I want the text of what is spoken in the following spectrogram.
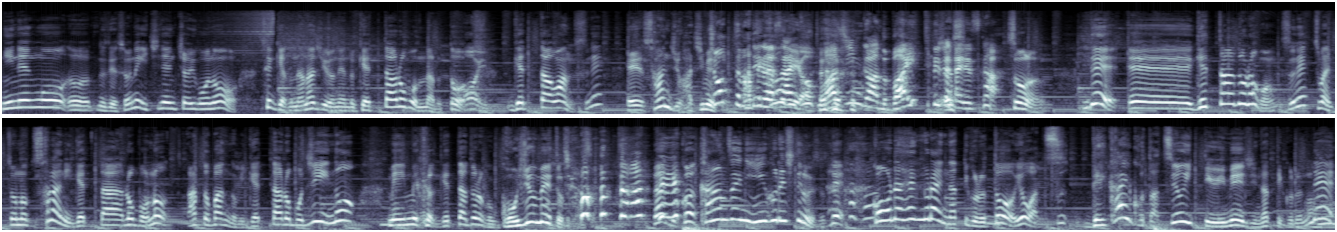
2年後うんですよね。1年ちょい後の1974年のゲッターロボになると、はい。ゲッター1ですね、えー、38メートル。ちょっと待ってくださいよ。マジンガーの倍いってるじゃないですか。そう。なので、えーゲッタードラゴンですね。つまりそのさらにゲッターロボの後番組ゲッターロボ G のメインメーカーゲッタードラゴン50メートルなんですよなんでこれ完全にインフレしてるんですよ。でこの辺ぐらいになってくると要はつでかいことは強いっていうイメージになってくるんで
